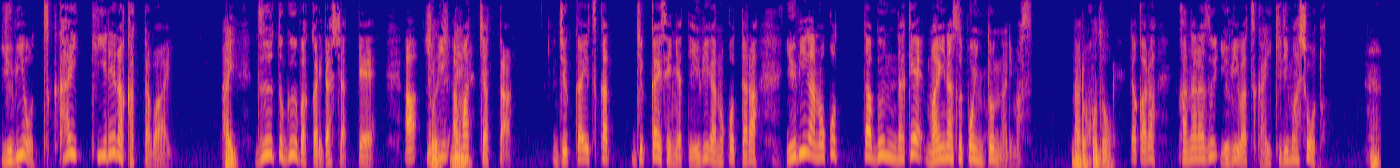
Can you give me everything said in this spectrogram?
指を使い切れなかった場合、はい。ずーっとグーばっかり出しちゃって、あ、指余っちゃった。10回使っ、10回戦やって指が残ったら、指が残った分だけマイナスポイントになります。なるほど。だから、必ず指は使い切りましょうと。うん。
